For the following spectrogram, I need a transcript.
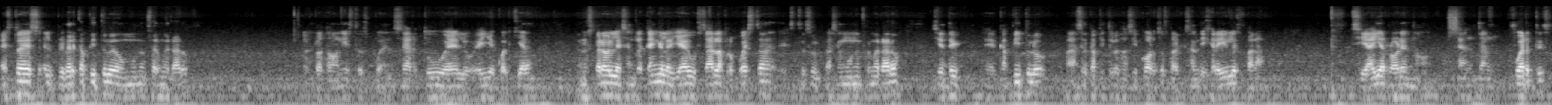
esto es el primer capítulo de Un Mundo Enfermo y Raro. Los protagonistas pueden ser tú, él o ella, cualquiera espero les entretenga, les llegue a gustar la propuesta. Este es un, un mundo enfermo raro. Siete eh, capítulos, van a ser capítulos así cortos para que sean digeribles, para si hay errores no sean tan fuertes.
